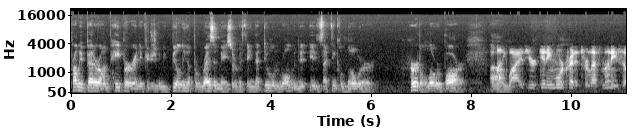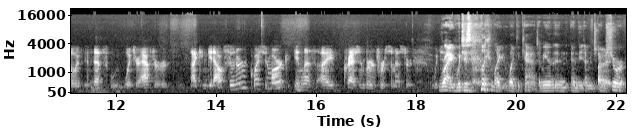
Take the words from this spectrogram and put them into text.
probably better on paper, and if you're just going to be building up a resume sort of a thing, that dual enrollment is, I think, a lower hurdle, lower bar. Um, money wise, you're getting more credits for less money. So if, if that's what you're after, I can get out sooner? Question mark. Unless I crash and burn first semester. Which Right, which is like like like the catch. I mean, and, and the, I mean, I'm Right. sure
